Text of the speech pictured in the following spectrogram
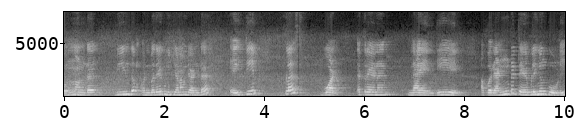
ഒന്നുണ്ട്. വീണ്ടും ഒൻപത് ഗുണിക്കണം രണ്ട്. എയ്റ്റീൻ പ്ലസ് വൺ എത്രയാണ്? നയന്റീൻ. അപ്പോൾ രണ്ട് ടേബിളിനും കൂടി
